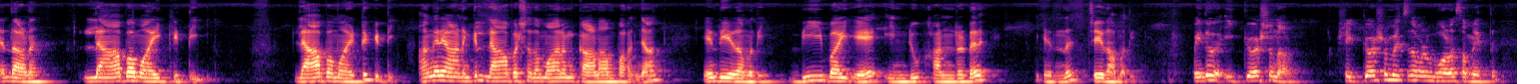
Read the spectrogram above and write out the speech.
എന്താണ്? ലാഭമായി കിട്ടി. ലാഭമായിട്ട് കിട്ടി. അങ്ങനെയാണെങ്കിൽ ലാഭശതമാനം കാണാൻ പറഞ്ഞാൽ എന്ത് ചെയ്താൽ മതി? B by A into hundred എന്ന് ചെയ്താൽ മതി. അപ്പോൾ ഇത് ഇക്വേഷനാണ് പക്ഷെ ഇക്വേഷൻ വെച്ച് നമ്മൾ പോകുന്ന സമയത്ത്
